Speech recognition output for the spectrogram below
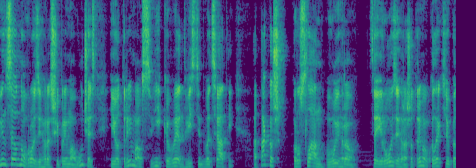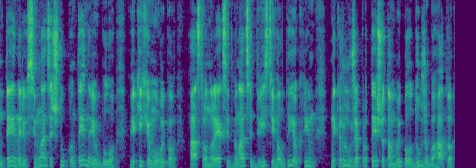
він все одно в розіграші приймав участь і отримав свій КВ 220. А також Руслан виграв цей розіграш, отримав колекцію контейнерів. 17 штук контейнерів було, в яких йому випав Astron Rex і 12200 голди. Окрім, не кажу вже про те, що там випало дуже багато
